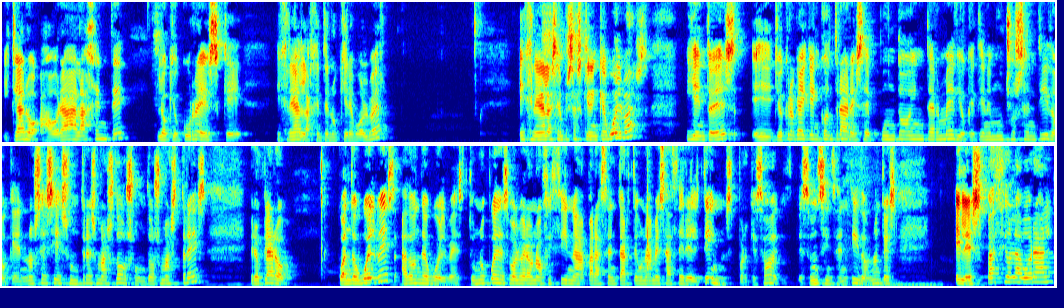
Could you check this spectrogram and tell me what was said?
Y claro, ahora a la gente lo que ocurre es que en general la gente no quiere volver, en general las empresas quieren que vuelvas, y entonces eh, yo creo que hay que encontrar ese punto intermedio que tiene mucho sentido, que no sé si es un 3 más 2 o un 2 más 3, pero claro, cuando vuelves, ¿a dónde vuelves? Tú no puedes volver a una oficina para sentarte en una mesa a hacer el Teams, porque eso es un sinsentido, ¿no? Entonces, el espacio laboral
